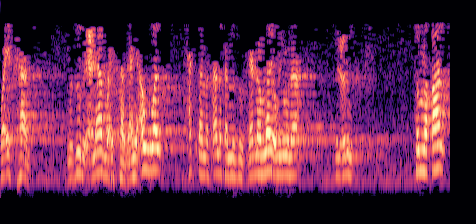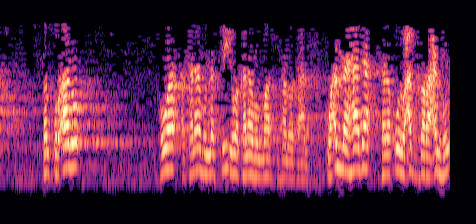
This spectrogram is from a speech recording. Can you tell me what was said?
وإفهام نزول اعلام وإفهام يعني أول حتى مسألة النزول لأنهم لا يؤمنون بالعلو. ثم قال فالقرآن هو الكلام النفسي هو كلام الله سبحانه وتعالى. وأما هذا فنقول عبر عنه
